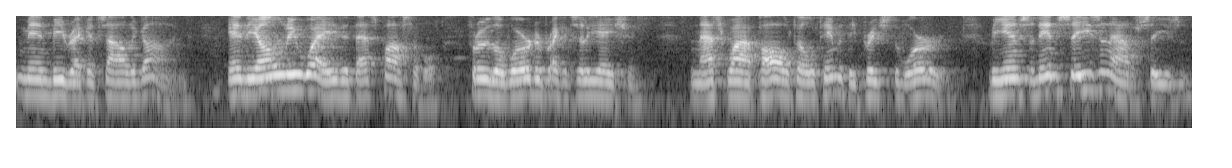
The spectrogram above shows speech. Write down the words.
men be reconciled to God. And the only way that that's possible, through the word of reconciliation. And that's why Paul told Timothy, preach the word. Be instant in season, out of season.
